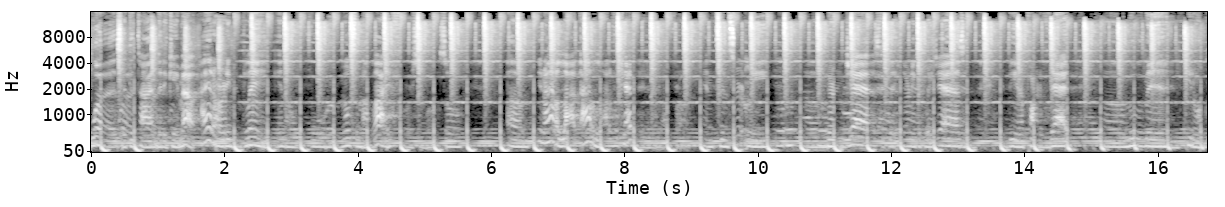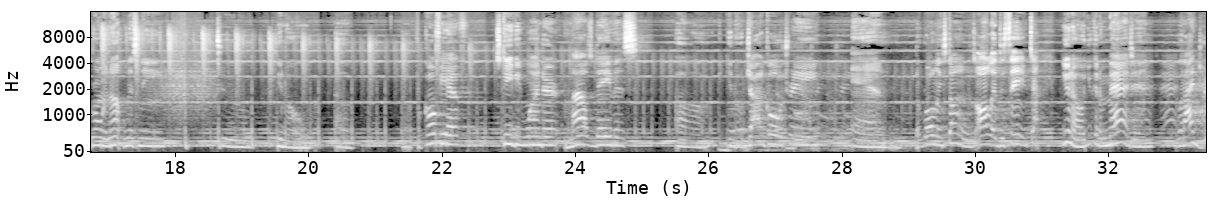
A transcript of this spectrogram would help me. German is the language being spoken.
was at the time that it came out. I had already been playing, you know, for most of my life, first of all. So, um, you know, I had a lot, I had a lot of vocabulary to come from, and certainly uh, learning jazz, learning to play jazz, and, and being a part of that uh, movement, and you know, growing up listening to, you know, uh, uh Prokofiev, Stevie Wonder, Miles Davis, um, you know, John Coltrane, and Rolling Stones all at the same time. You know, you can imagine what I do.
